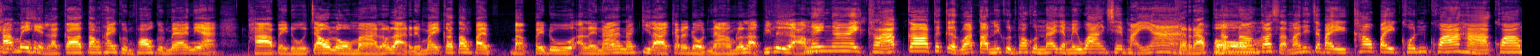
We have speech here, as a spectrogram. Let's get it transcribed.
ถ้าไม่เห็นแล้วก็ต้องให้คุณพ่อคุณแม่เนี่ย พาไปดูเจ้าโลมาแล้วล่ะหรือไม่ก็ต้องไปแบบไปดูอะไรนะ นักกีฬากระโดดน้ำแล้วล่ะพี่เหลือมง่ายๆ ครับ ก็ถ้าเกิดว่าตอนนี้คุณพ่อคุณแม่ยังไม่ว่างใช่ไหมอะครับผมน้องๆก็สามารถที่จะไปเข้าไปค้นคว้าหาความ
